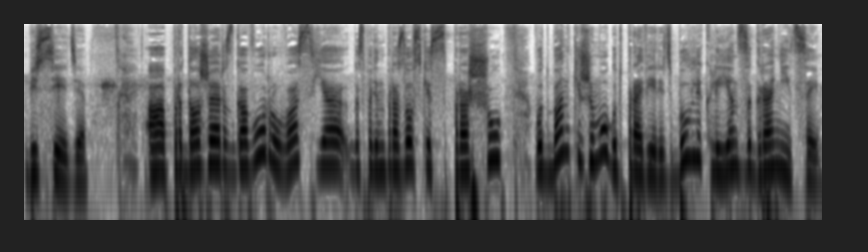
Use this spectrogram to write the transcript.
беседе. А продолжая разговор, у вас я, господин Бразовский, спрошу, вот банки же могут проверить, был ли клиент за границей.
